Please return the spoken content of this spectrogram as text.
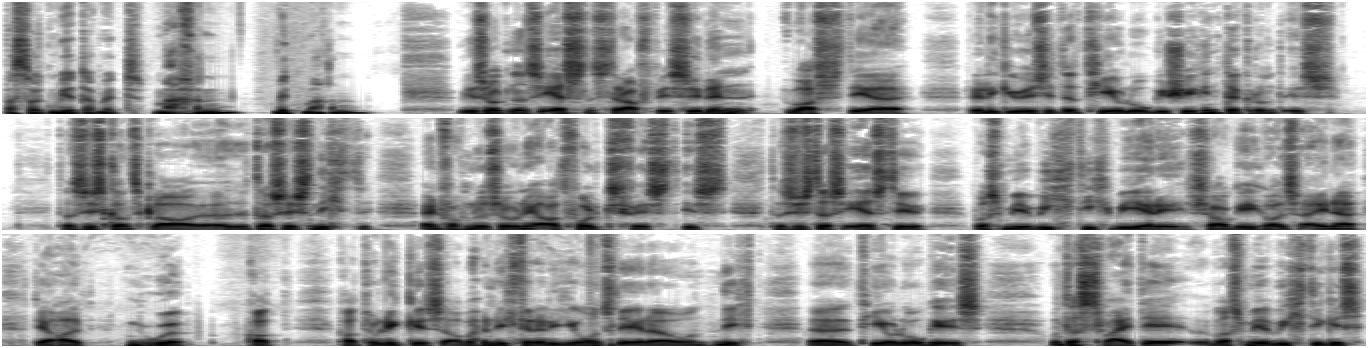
Was sollten wir damit machen, mitmachen? Wir sollten uns erstens darauf besinnen, was der religiöse, der theologische Hintergrund ist. Das ist ganz klar, äh, dass es nicht einfach nur so eine Art Volksfest ist. Das ist das Erste, was mir wichtig wäre, sage ich als einer, der halt nur Katholik ist, aber nicht Religionslehrer und nicht äh, Theologe ist. Und das Zweite, was mir wichtig ist,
